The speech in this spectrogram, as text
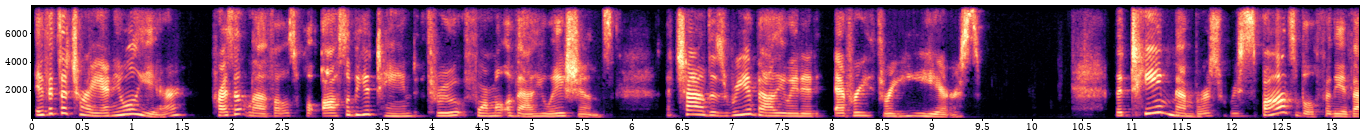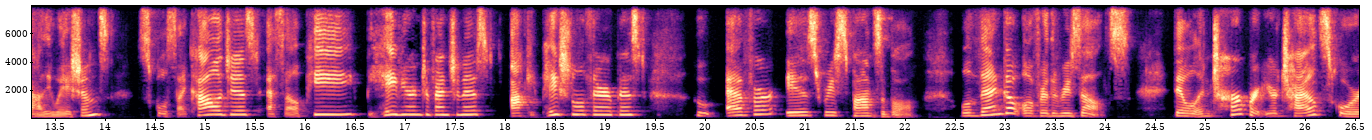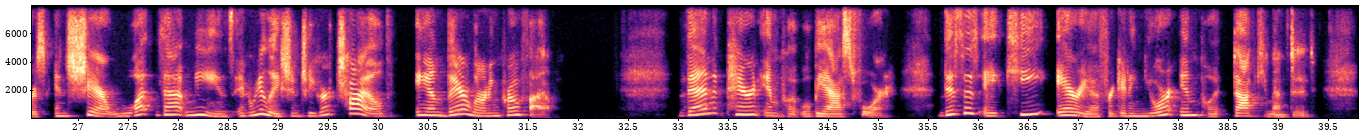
If it's a triennial year, present levels will also be attained through formal evaluations. A child is reevaluated every three years. The team members responsible for the evaluations school psychologist, SLP, behavior interventionist, occupational therapist, whoever is responsible will then go over the results. They will interpret your child's scores and share what that means in relation to your child and their learning profile. Then parent input will be asked for. This is a key area for getting your input documented.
